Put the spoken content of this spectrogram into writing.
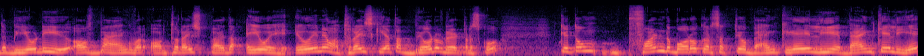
the B O D of bank were authorise by the A O A ने ऑथोराइज किया था बोर्ड ऑफ़ डायरेक्टर्स को कि तुम फंड बोरो कर सकते हो बैंक के लिए बैंक के लिए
